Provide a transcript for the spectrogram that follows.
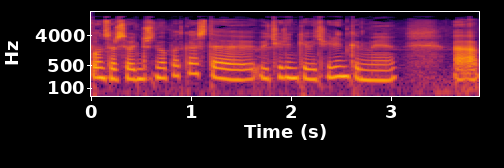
Спонсор сегодняшнего подкаста — вечеринки вечеринками, а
